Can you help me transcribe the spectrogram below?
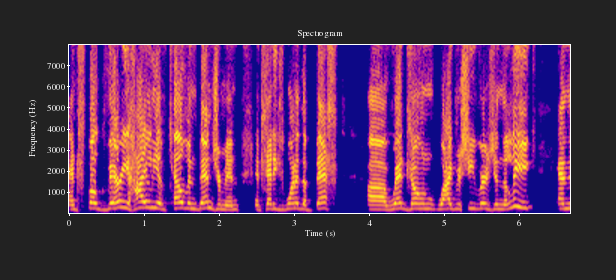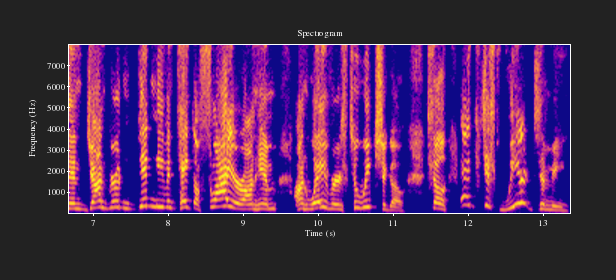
and spoke very highly of Kelvin Benjamin and said he's one of the best uh, red zone wide receivers in the league. And then Jon Gruden didn't even take a flyer on him on waivers two weeks ago. So it's just weird to me.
